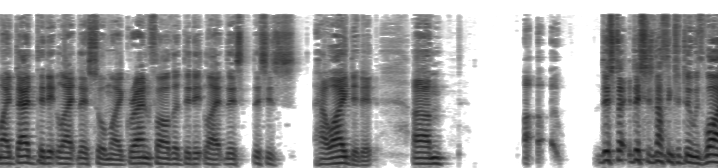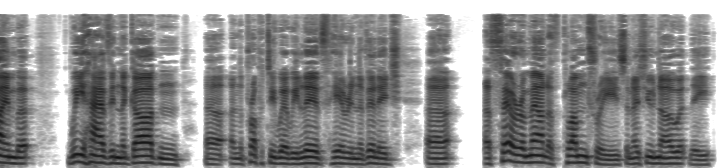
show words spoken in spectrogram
"My dad did it like this," or "My grandfather did it like this." This is how I did it. Um, uh, this this is nothing to do with wine, but we have in the garden uh, and the property where we live here in the village uh, a fair amount of plum trees, and as you know, at the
